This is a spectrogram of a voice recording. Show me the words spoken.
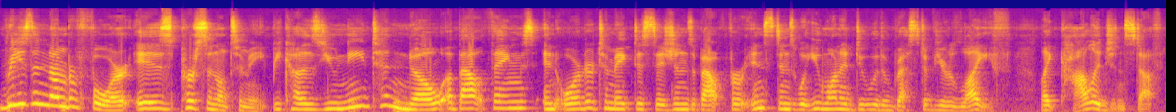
Reason number four is personal to me because you need to know about things in order to make decisions about, for instance, what you want to do with the rest of your life, like college and stuff.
